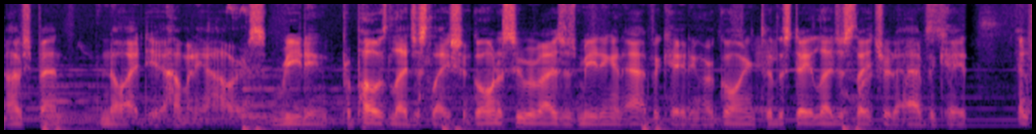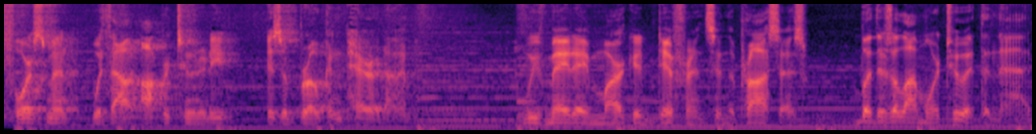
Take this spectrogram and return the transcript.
I've spent no idea how many hours reading proposed legislation, going to supervisors meeting and advocating, or going to the state legislature to advocate. Enforcement without opportunity is a broken paradigm. We've made a marked difference in the process, but there's a lot more to it than that.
